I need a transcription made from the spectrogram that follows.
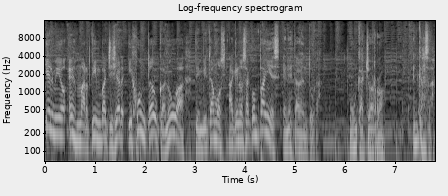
Y el mío es Martín Bachiller y junto a Eucanúa te invitamos a que nos acompañes en esta aventura. Un cachorro en casa.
